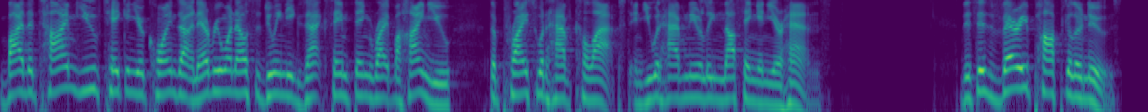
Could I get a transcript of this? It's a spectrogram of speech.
By the time you've taken your coins out and everyone else is doing the exact same thing right behind you, the price would have collapsed and you would have nearly nothing in your hands. This is very popular news.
